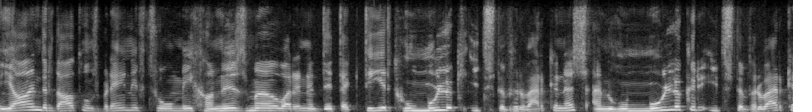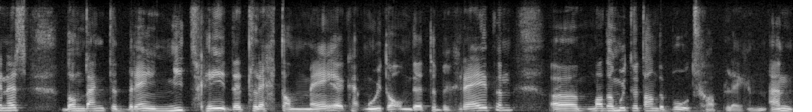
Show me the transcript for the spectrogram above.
Ja, inderdaad. Ons brein heeft zo'n mechanisme waarin het detecteert hoe moeilijk iets te verwerken is. En hoe moeilijker iets te verwerken is, dan denkt het brein niet: hé, hey, dit ligt aan mij, ik heb moeite om dit te begrijpen. Uh, maar dan moet het aan de boodschap liggen. En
